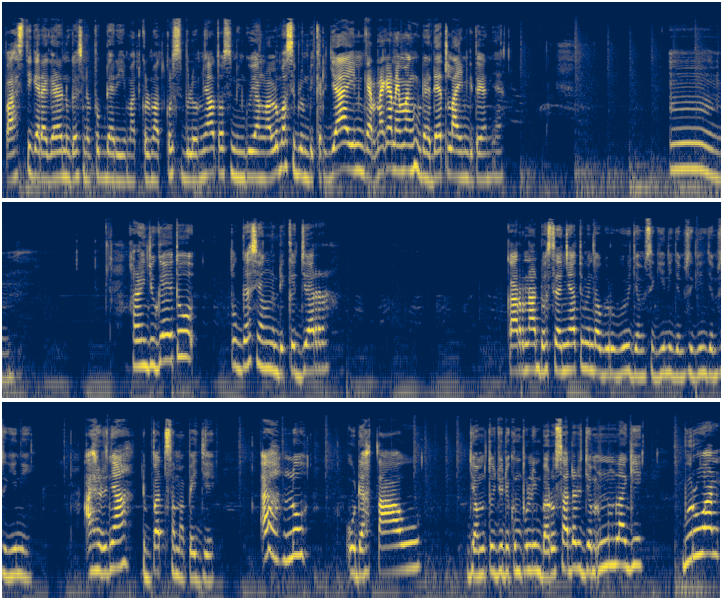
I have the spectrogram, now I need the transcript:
Pasti gara-gara nugas nepuk dari matkul-matkul sebelumnya atau seminggu yang lalu masih belum dikerjain karena kan emang udah deadline gitu kan ya. Hmm. Kadang juga itu tugas yang dikejar karena dosennya tuh minta buru-buru jam segini jam segini jam segini. Akhirnya debat sama PJ ah lu udah tahu jam 7 dikumpulin baru sadar jam 6 lagi. Buruan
